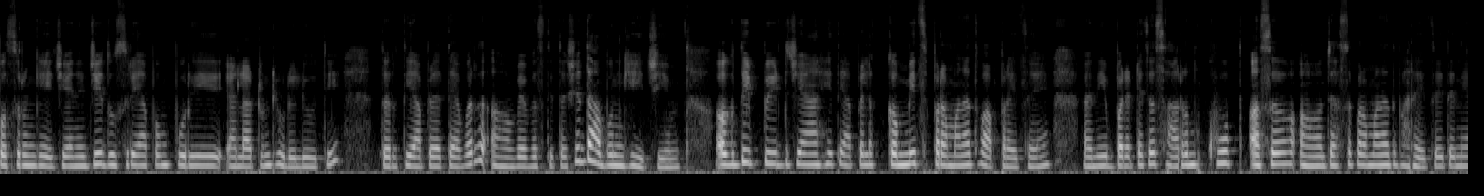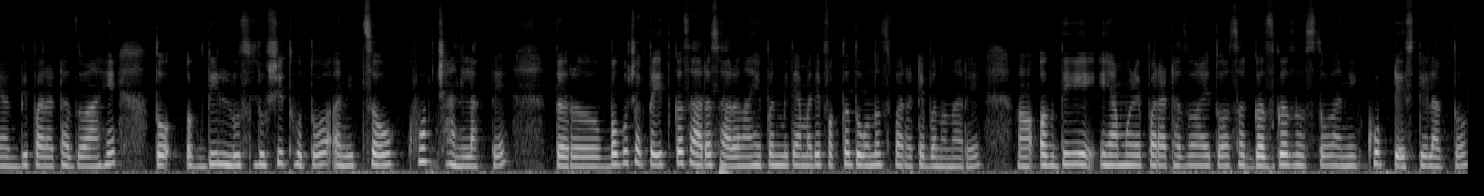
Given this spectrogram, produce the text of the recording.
पसरून घ्यायची आणि जी दुसरी आपण पुरी लाटून ठेवलेली होती तर ती आपल्याला त्यावर व्यवस्थित अशी दाबून घ्यायची. अगदी पीठ जे आहे ते आपल्याला कमीच प्रमाणात वापरायचं आहे आणि बटाट्याचं सारण खूप असं जास्त प्रमाणात भरायचं आहे त्याने अगदी पराठा जो आहे तो अगदी लुसलुशीत होतो आणि चव खूप छान लागते. तर बघू शकता इतकं सारं सारण आहे पण मी त्यामध्ये फक्त दोनच पराठे बनवणार आहे. अगदी यामुळे पराठा जो आहे तो असा गजगज असतो आणि खूप टेस्टी लागतो.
